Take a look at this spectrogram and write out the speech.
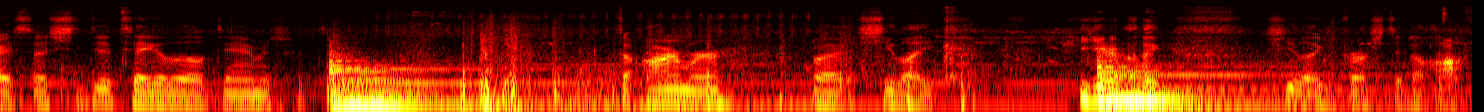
Alright, so she did take a little damage with the, with the armor, but she like, you know, like, she like brushed it off.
